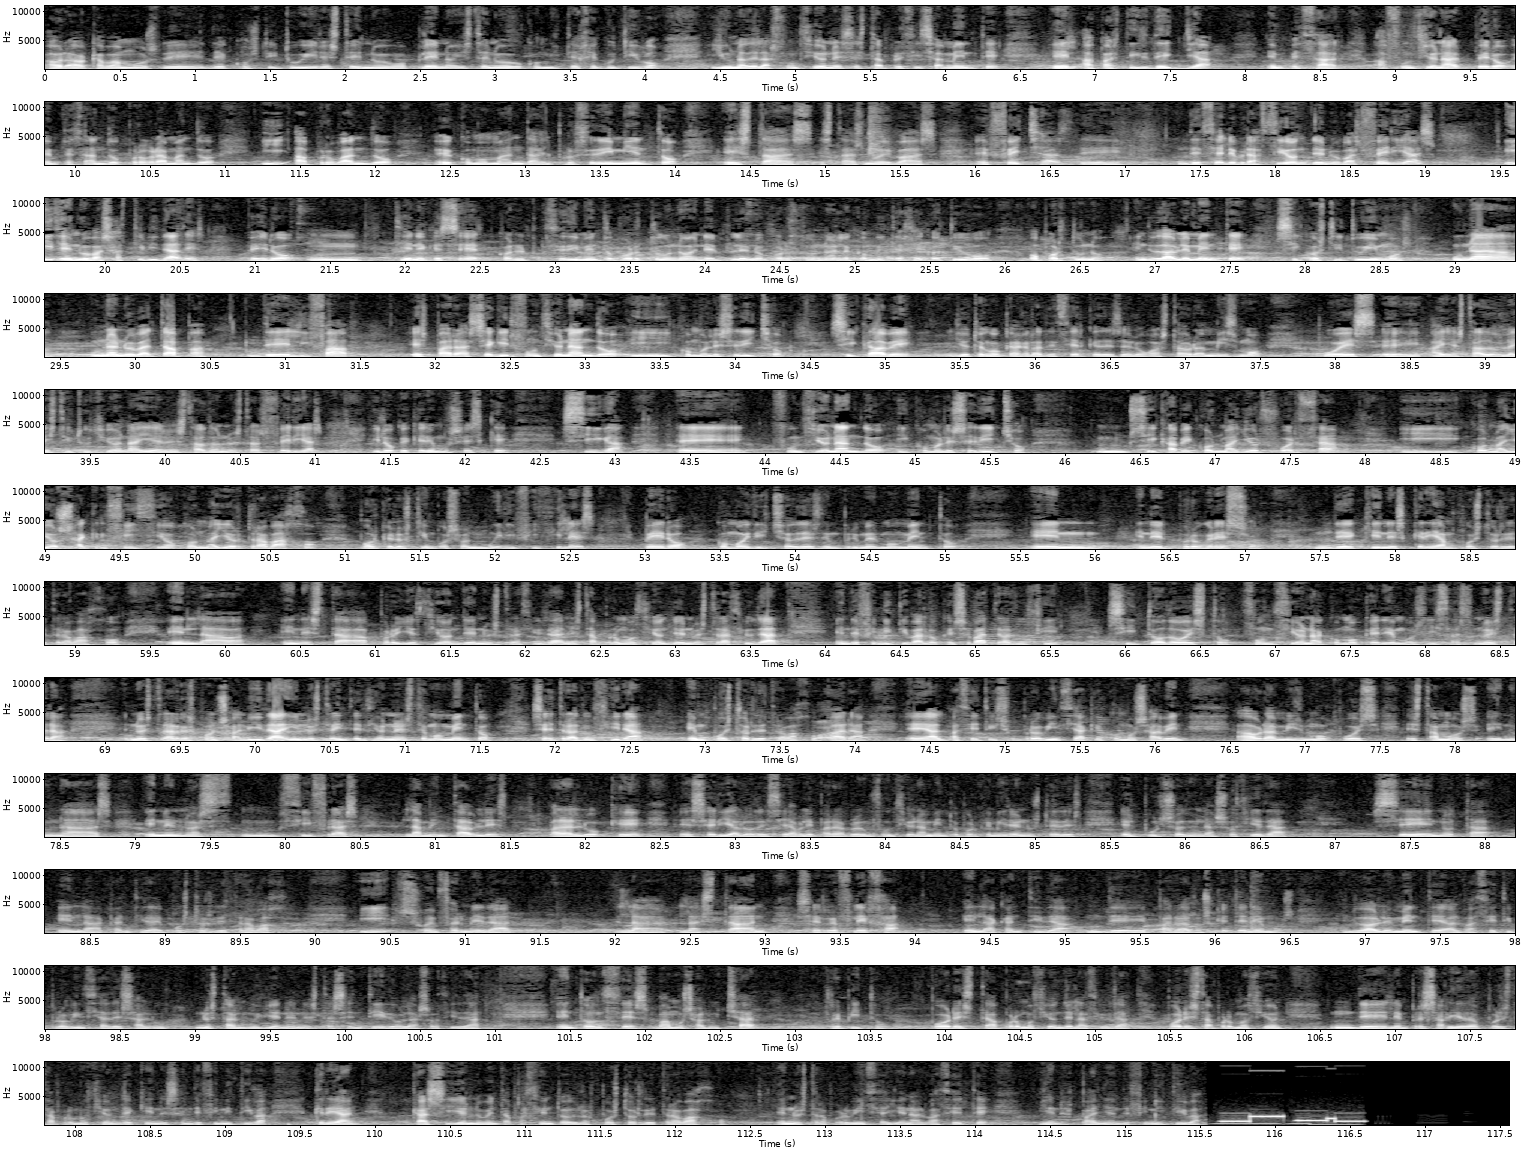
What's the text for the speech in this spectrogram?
Ahora acabamos de, constituir este nuevo pleno y este nuevo comité ejecutivo y una de las funciones está precisamente el, a partir de ya, empezar a funcionar, pero empezando programando y aprobando, eh, como manda el procedimiento, estas, estas nuevas eh, fechas de, de celebración de nuevas ferias y de nuevas actividades, pero mm, tiene que ser con el procedimiento oportuno, en el pleno oportuno, en el comité ejecutivo oportuno. Indudablemente, si constituimos una, una nueva etapa del IFAP, es para seguir funcionando y como les he dicho, si cabe, yo tengo que agradecer que desde luego hasta ahora mismo pues eh, haya estado la institución, hayan estado nuestras ferias y lo que queremos es que siga eh, funcionando y como les he dicho, si cabe, con mayor fuerza y con mayor sacrificio, con mayor trabajo, porque los tiempos son muy difíciles, pero, como he dicho desde un primer momento, en, el progreso de quienes crean puestos de trabajo, en, la, en esta proyección de nuestra ciudad, en esta promoción de nuestra ciudad, en definitiva lo que se va a traducir, si todo esto funciona como queremos y esa es nuestra, nuestra responsabilidad y nuestra intención en este momento, se traducirá en puestos de trabajo para eh, Albacete y su provincia, que como saben ahora mismo pues estamos en unas, en unas mm, cifras lamentables para lo que eh, sería lo deseable para buen funcionamiento, porque miren ustedes, el pulso de una sociedad se nota en la cantidad de puestos de trabajo y su enfermedad la, están, se refleja en la cantidad de parados que tenemos. Indudablemente Albacete y Provincia de Salud no están muy bien en este sentido, la sociedad. Entonces vamos a luchar, repito, por esta promoción de la ciudad, por esta promoción del empresariado, por esta promoción de quienes en definitiva crean casi el 90% de los puestos de trabajo en nuestra provincia y en Albacete y en España en definitiva.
